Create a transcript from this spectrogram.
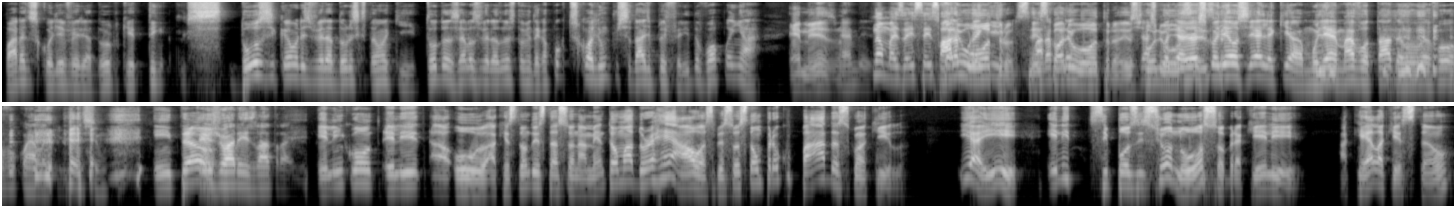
Para de escolher vereador, porque tem 12 câmaras de vereadores que estão aqui. Todas elas os vereadores estão vindo. Daqui a pouco tu escolhe um por cidade preferida, eu vou apanhar. É mesmo? É mesmo. Não, mas aí você escolhe o outro. Você Para escolhe o outro. Eu, Eu escolho escolhi, o eu escolhi a Océlia aqui, ó, a mulher mais votada, eu, eu vou, eu vou com ela aqui. Então, Tem o Juarez lá atrás. ele, encont- ele a, o- a questão do estacionamento é uma dor real. As pessoas estão preocupadas com aquilo. E aí, ele se posicionou sobre aquele, aquela questão,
